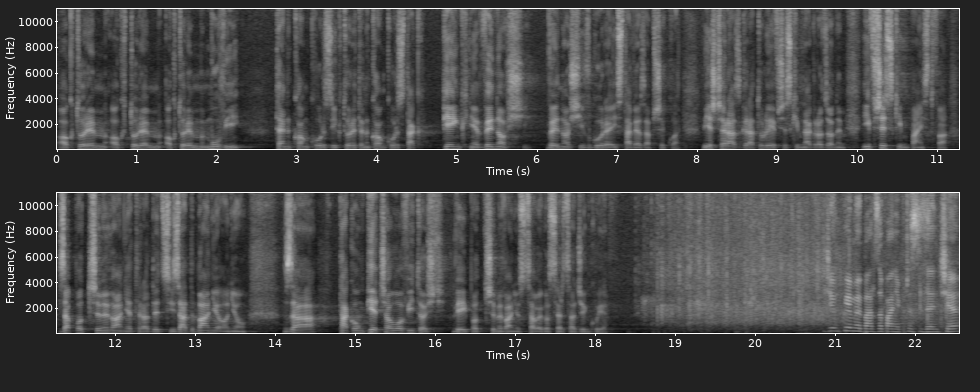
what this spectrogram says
o którym, o, którym, o którym mówi ten konkurs i który ten konkurs tak pięknie wynosi, wynosi w górę i stawia za przykład. Jeszcze raz gratuluję wszystkim nagrodzonym i wszystkim Państwa za podtrzymywanie tradycji, za dbanie o nią, za taką pieczołowitość w jej podtrzymywaniu z całego serca. Dziękuję. Dziękujemy bardzo, panie prezydencie.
